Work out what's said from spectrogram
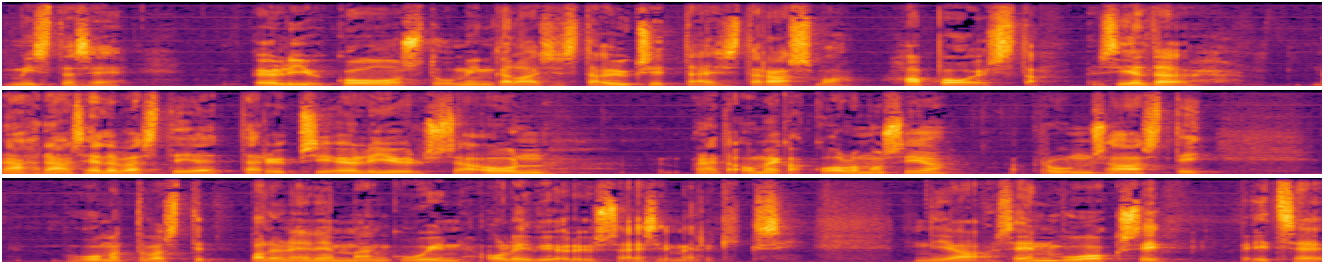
mistä se öljy koostuu, minkälaisista yksittäisistä rasvahapoista. Sieltä nähdään selvästi, että rypsiöljyssä on näitä omega-3 runsaasti, huomattavasti paljon enemmän kuin oliviöljyssä esimerkiksi. Ja sen vuoksi itse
